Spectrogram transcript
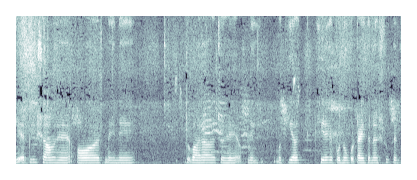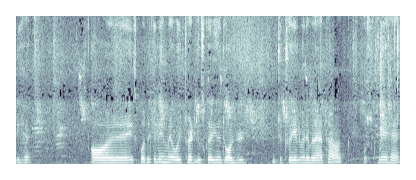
ये अगली शाम है और मैंने दोबारा जो है अपने बकिया खीरे के पौधों को टाई करना शुरू कर दी है। और इस पौधे के लिए मैं वही थ्रेड यूज़ कर रही हूँ जो ऑलरेडी जो ट्रेल मैंने बनाया था, उसमें है।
